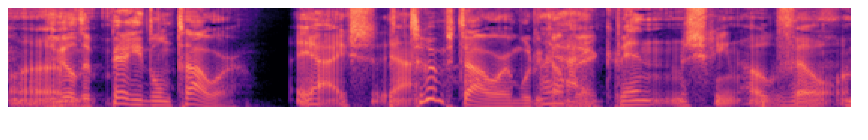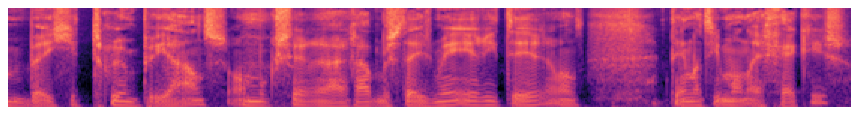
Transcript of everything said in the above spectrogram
Eh, Je wilde Peridon Tower. ja, ik, ja. Trump Tower moet ik Nou aan ja, ik denken. ben misschien ook wel een beetje Trumpiaans. Al moet ik zeggen, hij gaat me steeds meer irriteren. Want ik denk dat die man echt gek is.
